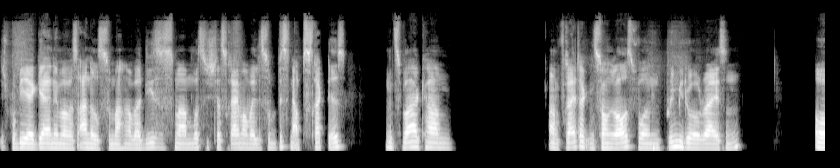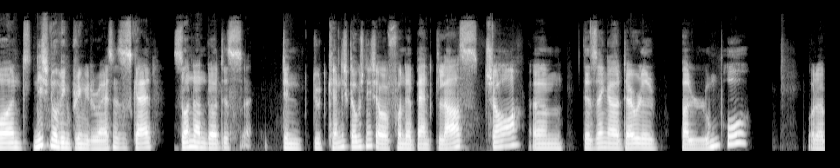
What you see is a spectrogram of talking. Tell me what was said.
ich probiere gerne immer was anderes zu machen, aber dieses Mal muss ich das reinmachen, weil es so ein bisschen abstrakt ist. Und zwar kam am Freitag ein Song raus von Bring Me the Horizon. Und nicht nur wegen Bring Me the Horizon ist es geil, sondern dort ist, den Dude kenne ich glaube ich nicht, aber von der Band Glassjaw, ähm, der Sänger Daryl Palumbo oder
